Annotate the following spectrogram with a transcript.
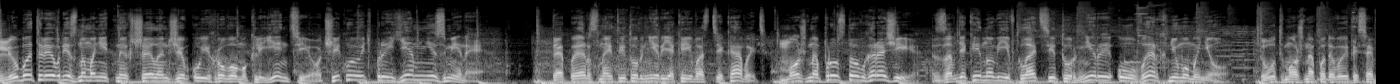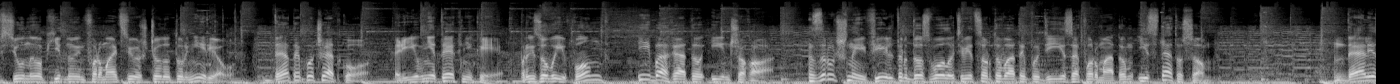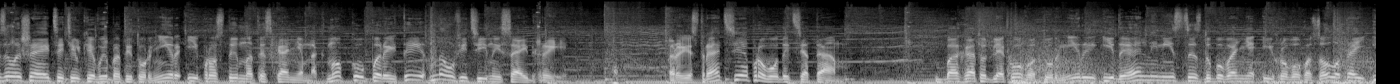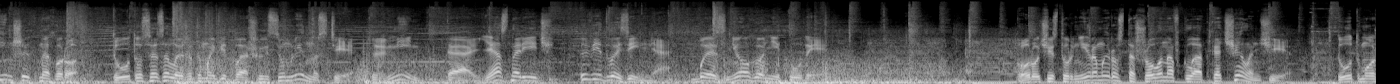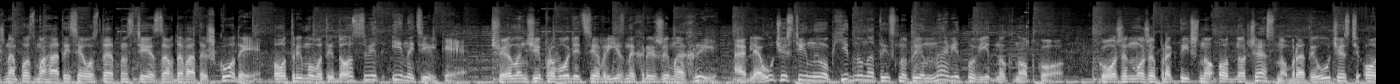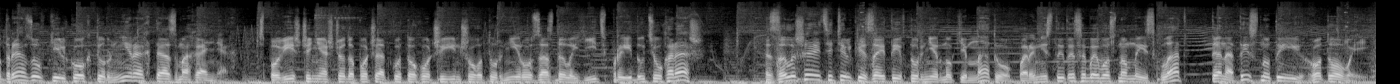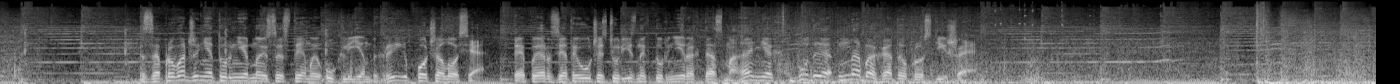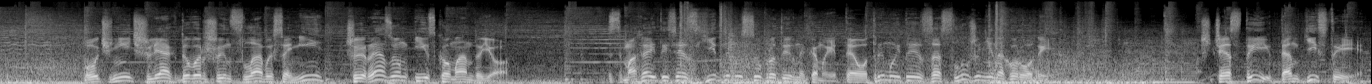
Любителів різноманітних челенджів у ігровому клієнті очікують приємні зміни. Тепер знайти турнір, який вас цікавить, можна просто в гаражі завдяки новій вкладці турніри у верхньому меню. Тут можна подивитися всю необхідну інформацію щодо турнірів, дата початку, рівні техніки, призовий фонд і багато іншого. Зручний фільтр дозволить відсортувати події за форматом і статусом. Далі залишається тільки вибрати турнір і простим натисканням на кнопку перейти на офіційний сайт гри. Реєстрація проводиться там. Багато для кого турніри ідеальне місце здобування ігрового золота й інших нагород. Тут усе залежатиме від вашої сумлінності, вмінь та ясна річ від везіння. Без нього нікуди. Поруч із турнірами розташована вкладка челенджі. Тут можна позмагатися у здатності завдавати шкоди, отримувати досвід і не тільки. Челенджі проводяться в різних режимах гри, а для участі необхідно натиснути на відповідну кнопку. Кожен може практично одночасно брати участь одразу в кількох турнірах та змаганнях. Сповіщення щодо початку того чи іншого турніру заздалегідь прийдуть у гараж. Залишається тільки зайти в турнірну кімнату, перемістити себе в основний склад та натиснути Готовий. Запровадження турнірної системи у клієнт гри почалося. Тепер взяти участь у різних турнірах та змаганнях буде набагато простіше. Почніть шлях до вершин слави самі чи разом із командою. Змагайтеся з гідними супротивниками та отримуйте заслужені нагороди. Щасти, танкісти!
